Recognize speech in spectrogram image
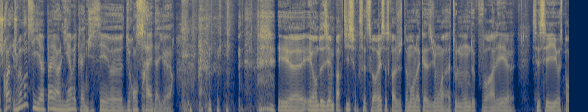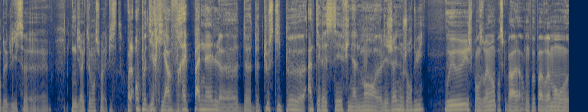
je crois, je me demande s'il n'y a pas un lien avec la MJC du Ronceret d'ailleurs. Et, euh, et, en deuxième partie sur cette soirée, ce sera justement l'occasion à, tout le monde de pouvoir aller euh, s'essayer au sport de glisse euh, donc directement sur la piste. Voilà, on peut dire qu'il y a un vrai panel de, de, tout ce qui peut intéresser finalement les jeunes aujourd'hui? Oui, oui, je pense vraiment parce que bah, on peut pas vraiment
